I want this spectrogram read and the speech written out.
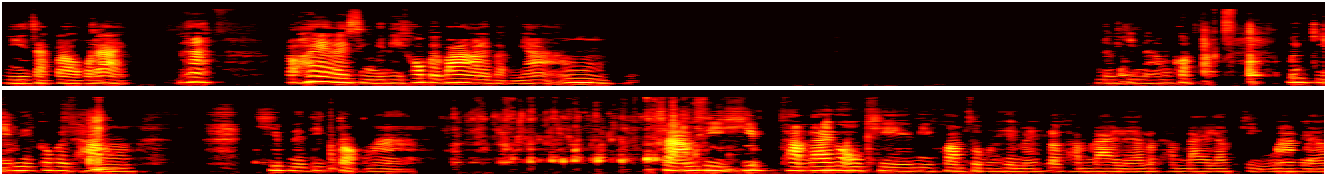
หนีจากเราก็ได้นะเราให้อะไรสิ่งดีๆเข้าไปบ้างอะไรแบบเนี้ยอืมเดี๋ยวกินน้ำก่อน เมื่อกี้พี่ก็ไปทำคลิปในทิกตอกมา สามสี่คลิปทำได้ก็โอเค มีความสุขเห็นไหม เราทำได้แล้ว เราทำได้แล้วเก่งมากแล้ว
